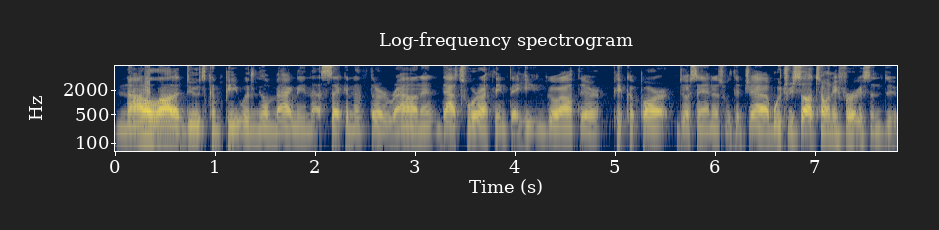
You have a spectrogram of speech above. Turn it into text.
not a lot of dudes compete with Neil Magny in that second and third round, and that's where I think that he can go out there, pick apart Dos Anjos with a jab, which we saw Tony Ferguson do.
